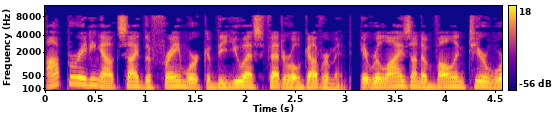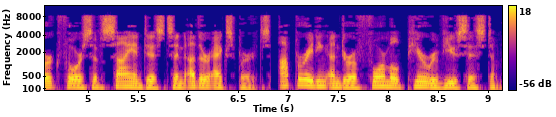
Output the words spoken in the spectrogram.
Operating outside the framework of the U.S. federal government, it relies on a volunteer workforce of scientists and other experts, operating under a formal peer review system.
